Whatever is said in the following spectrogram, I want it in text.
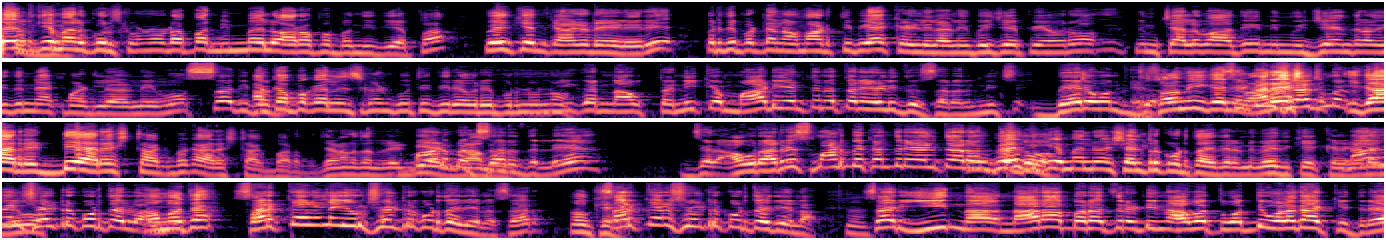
ವೇದಿಕೆ ಮೇಲೆ ಕೂರಿಸ್ಕೊಂಡು ನೋಡಪ್ಪ ನಿಮ್ಮ ಮೇಲೂ ಆರೋಪ ಬಂದಿದೆಯಪ್ಪ? ವೇದಿಕೆ ಕೆಳಗಡೆ ಹೇಳಿರಿ. ಪ್ರತಿಭಟನೆ ನಾವು ಮಾಡ್ತೀವಿ. ಯಾಕೆ ಹೇಳಿಲ್ಲ ನೀವು ಬಿಜೆಪಿ ಅವರು? ನಿಮ್ಮ ಚಲವಾದಿ ನಿಮ್ಮ ವಿಜೇಂದ್ರ ಇದನ್ನ ಯಾಕೆ ಮಾಡಲಿಲ್ಲ ನೀವು? ಸರ್, ಅಕ್ಕಪಕ್ಕ ನಿಲ್ಸ್ಕೊಂಡು ಕೂತಿದ್ದೀರಿ ಅವರಿಬ್ರು ಈಗ ನಾವು ತನಿಖೆ ಮಾಡಿ ಅಂತಾನೆ ತಾನೇ ಹೇಳಿದ್ದು ಸರ್. ಅಲ್ಲಿ ಬೇರೆ ಒಂದು ಸ್ವಾಮಿ ಈಗ ನೀವು ಅರೆಸ್ಟ್ ಈಗ ರೆಡ್ಡಿ ಅರೆಸ್ಟ್ ಆಗ್ಬೇಕು? ಅರೆಸ್ಟ್ ಆಗಬಾರ್ದು. ಜನಾರ್ದನ್ ರೆಡ್ಡಿ ಅವ್ರು ಅರೆಸ್ಟ್ ಮಾಡ್ಬೇಕಂದ್ರೆ ಹೇಳ್ತಾ ಇರೋದು ವೇದಿಕೆ ಮೇಲೆ ಶೆಲ್ಟರ್ ಕೊಡ್ತಾ ಇದ್ದೀರಾ ನೀವು ವೇದಿಕೆ ಕೆಳಗಡೆ? ನಾವೇನ್ ನೀವು? ಶೆಲ್ಟರ್ ಕೊಡ್ತಾ ಆ, ಮತ್ತೆ? ಸರ್ಕಾರನೇ ಇವ್ರಿಗೆ ಶೆಲ್ಟರ್ ಕೊಡ್ತಾ ಇದೆಯಲ್ಲ ಸರ್? Okay. ಸರ್ಕಾರ ಶೆಲ್ಟರ್ ಕೊಡ್ತಾ ಇದೆಯಲ್ಲ? ಸರ್ ಈ ನಾ- ನಾರಾ ಭರತ್ ರೆಡ್ಡಿನ ಅವತ್ತು ಒದ್ದಿ ಒಳಗಾಕಿದ್ರೆ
